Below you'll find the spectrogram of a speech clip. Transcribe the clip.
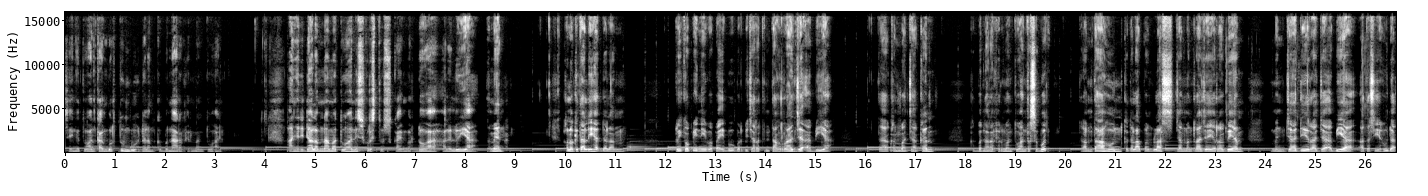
sehingga Tuhan kami bertumbuh dalam kebenaran firman Tuhan. Hanya di dalam nama Tuhan Yesus Kristus kami berdoa. Haleluya. Amin. Kalau kita lihat dalam Perikop ini Bapak Ibu berbicara tentang Raja Abia. Kita akan bacakan kebenaran firman Tuhan tersebut. Dalam tahun ke-18 zaman Raja Yerobeam menjadi Raja Abia atas Yehuda.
